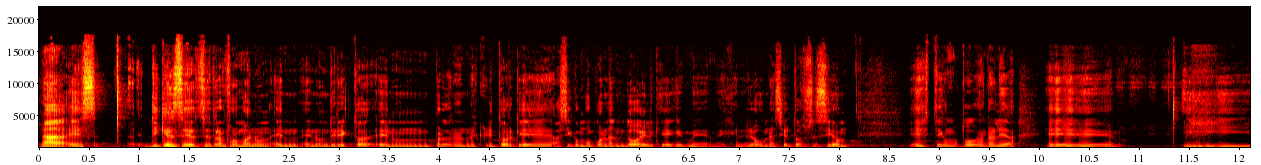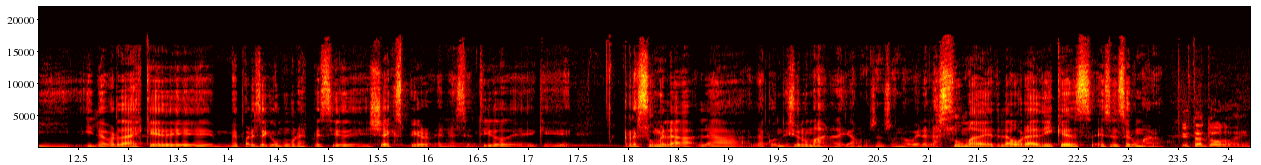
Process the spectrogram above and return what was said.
nada, es... Dickens se, transformó en un, en, un, director, en un, perdón, en un escritor que, así como Conan Doyle, que, me, generó una cierta obsesión, este, como todo en realidad. Eh, y, la verdad es que me parece como una especie de Shakespeare en el sentido de que resume la, condición humana, digamos, en sus novelas. La suma de la obra de Dickens es el ser humano. Está todo ahí.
